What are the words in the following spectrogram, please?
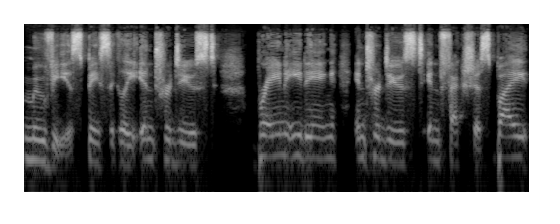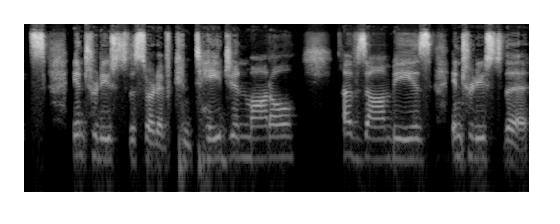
movies basically introduced brain eating, introduced infectious bites, introduced the sort of contagion model of zombies, introduced the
